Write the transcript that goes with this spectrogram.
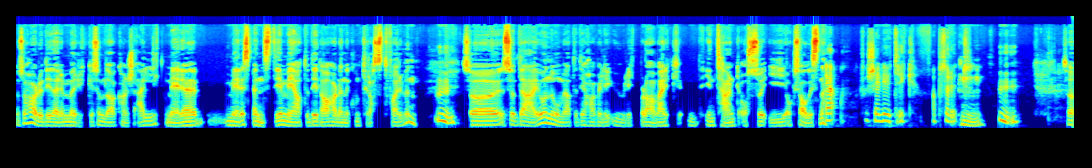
Men så har du de der mørke som da kanskje er litt mer, mer spenstige med at de da har denne kontrastfarven. Mm. Så, så det er jo noe med at de har veldig ulikt bladverk internt også i oksalisene. Ja, forskjellige uttrykk. Absolutt. Mm. Så,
